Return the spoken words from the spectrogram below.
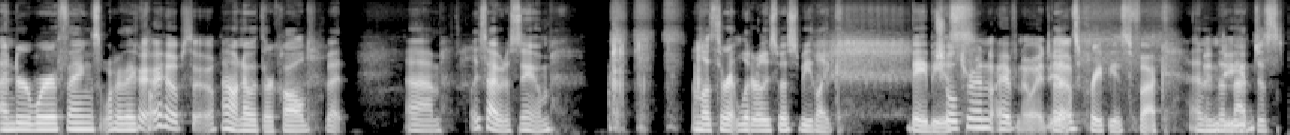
underwear things. What are they Okay, called? I hope so. I don't know what they're called, but um, at least I would assume, unless they're literally supposed to be like babies. Children, I have no idea. That's creepy as fuck. And then that just,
